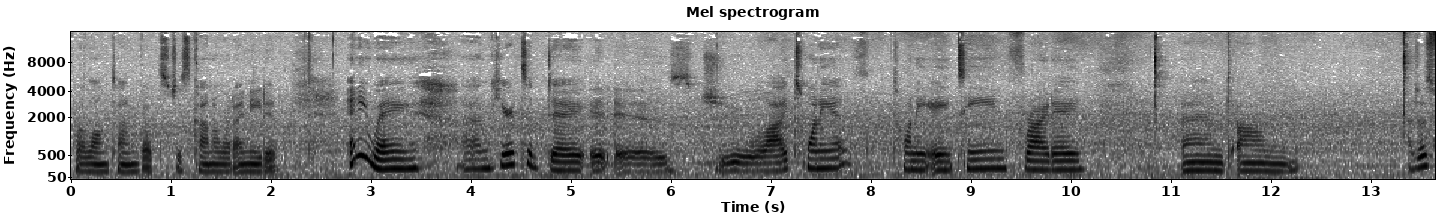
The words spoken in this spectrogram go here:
for a long time that's just kind of what I needed. Anyway, I'm here today. It is July 20th, 2018, Friday. And um, I just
